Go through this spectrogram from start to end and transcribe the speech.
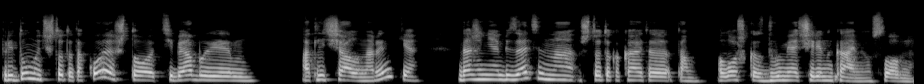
придумать что-то такое, что тебя бы отличало на рынке, даже не обязательно, что это какая-то там ложка с двумя черенками, условно,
